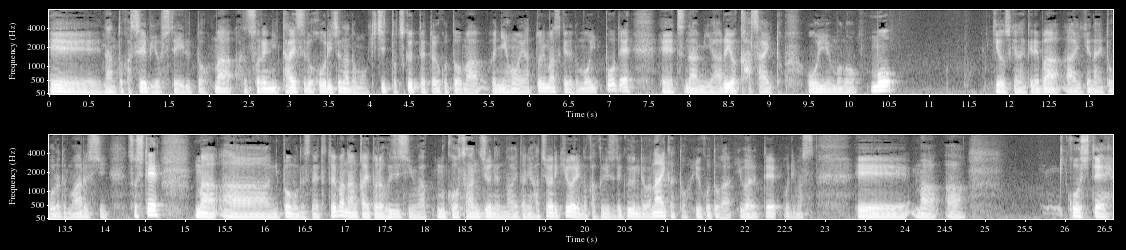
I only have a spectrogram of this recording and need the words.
えー、なんとか整備をしていると、まあ、それに対する法律などもきちっと作ってということを、まあ、日本はやっておりますけれども一方で、えー、津波あるいは火災というものも気をつけなければいけないところでもあるしそして、まあ、あ日本もですね例えば南海トラフ地震は向こう30年の間に8割9割の確率で来るんではないかということが言われております。えー、まあこうして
